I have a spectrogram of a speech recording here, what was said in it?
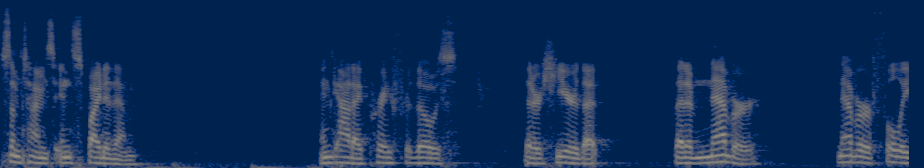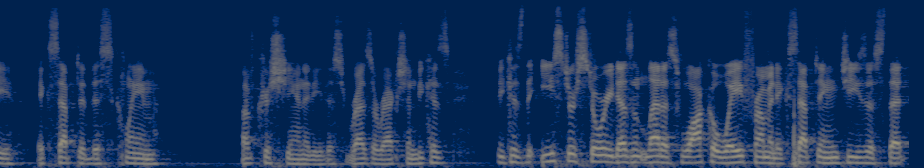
sometimes in spite of them. And God, I pray for those that are here that, that have never never fully accepted this claim of Christianity, this resurrection, because, because the Easter story doesn't let us walk away from it accepting Jesus that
